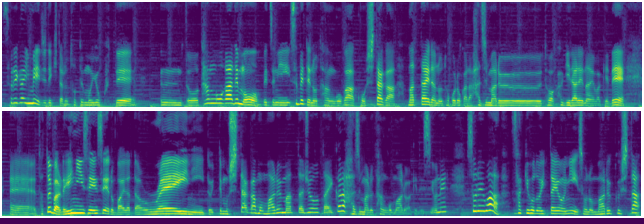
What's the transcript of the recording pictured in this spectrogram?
それがイメージできたらとても良くて、うんと単語がでも別に全ての単語がこう舌が真っ平らのところから始まるとは限られないわけで、えー、例えばレイニー先生の場合だったらレイニーといっても舌がもう丸まった状態から始まる単語もあるわけですよね。それは先ほど言ったようにその丸くした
